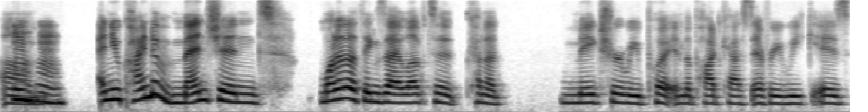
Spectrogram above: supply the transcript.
Um, mm-hmm. And you kind of mentioned one of the things that I love to kind of make sure we put in the podcast every week is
